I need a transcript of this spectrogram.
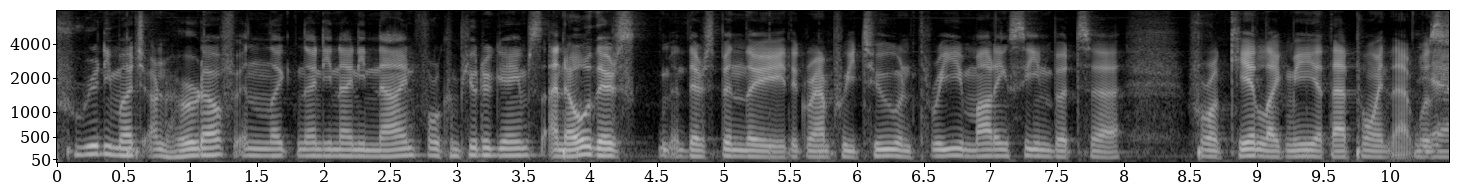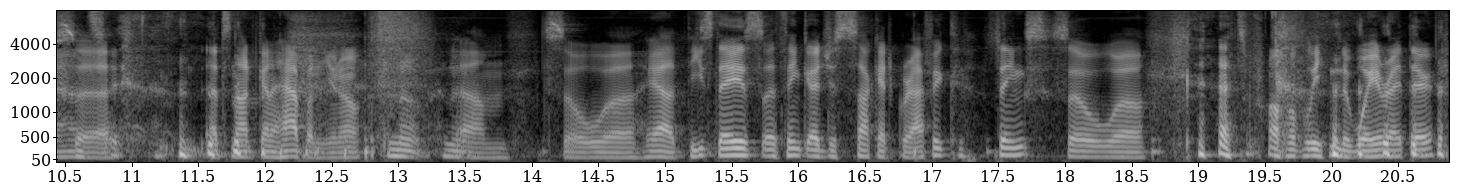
pretty much unheard of in like 1999 for computer games. I know there's there's been the the Grand Prix two and three modding scene, but uh, for a kid like me at that point, that was Yeah, uh, that's not gonna happen, you know. No, no. Um, so uh, yeah, these days I think I just suck at graphic things, so uh, that's probably in the way right there.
